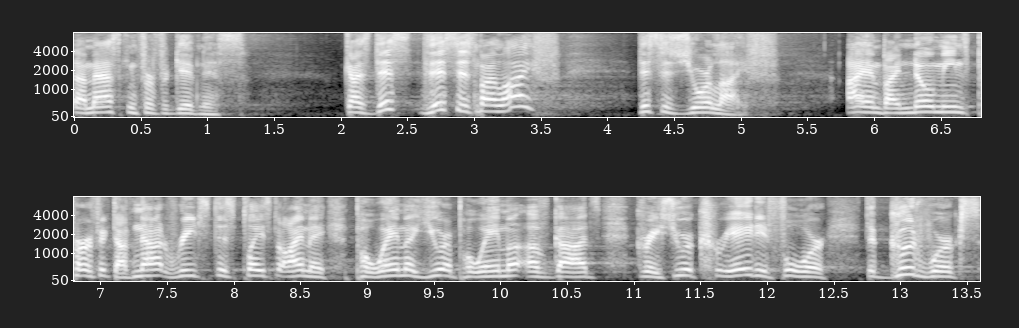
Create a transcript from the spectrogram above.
I'm asking for forgiveness. Guys, this, this is my life. This is your life. I am by no means perfect. I've not reached this place, but I'm a poema. You are a poema of God's grace. You are created for the good works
